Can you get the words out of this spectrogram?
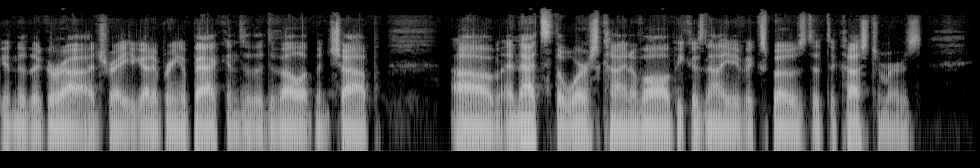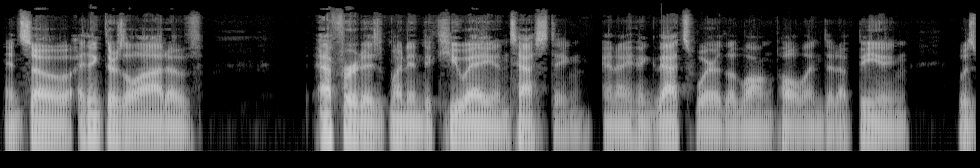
into the garage right? You got to bring it back into the development shop um, and that's the worst kind of all because now you've exposed it to customers. And so i think there's a lot of effort has went into qa and testing and i think that's where the long pole ended up being was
